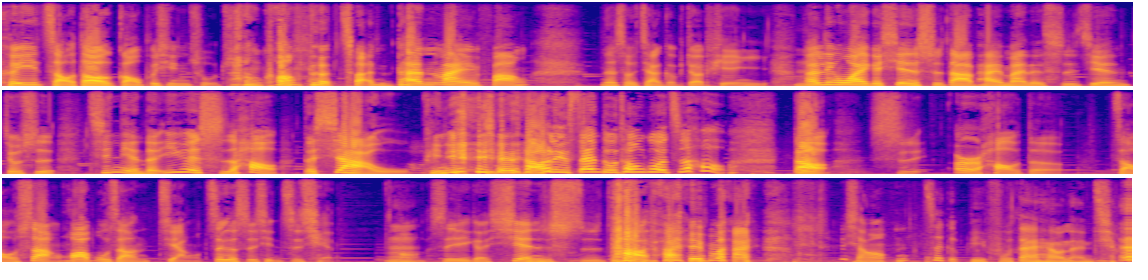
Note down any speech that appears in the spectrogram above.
可以找到搞不清楚状况的转单卖方，那时候价格比较便宜。嗯、那另外一个限时大拍卖的时间，就是今年的一月十号的下午，平均地权条例三读通过之后，到十二号的早上，花部长讲这个事情之前。嗯、哦，是一个限时大拍卖。就 想要，嗯，这个比福袋还要难抢。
